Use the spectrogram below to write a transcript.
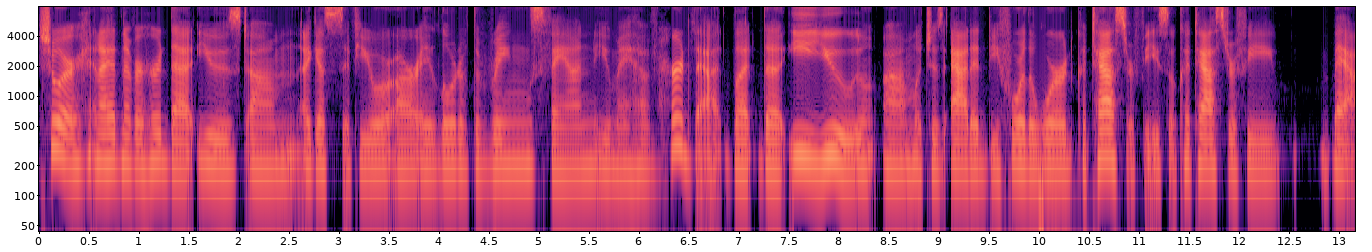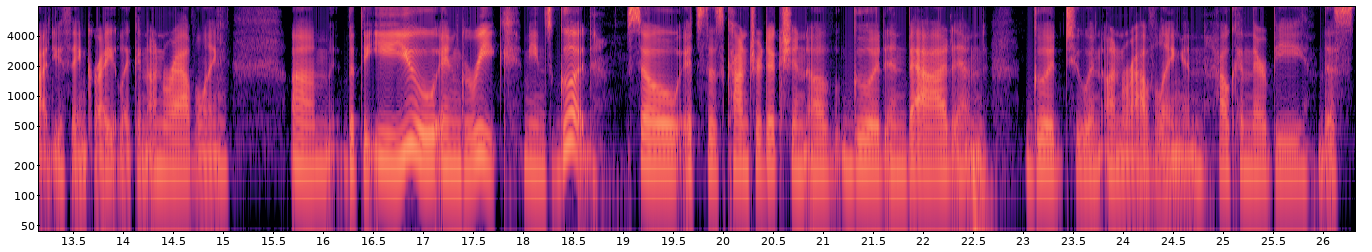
Sure, and I had never heard that used. Um, I guess if you are a Lord of the Rings fan, you may have heard that. But the EU, um, which is added before the word catastrophe, so catastrophe, bad, you think, right? Like an unraveling. Um, but the EU in Greek means good. So it's this contradiction of good and bad and good to an unraveling. And how can there be this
